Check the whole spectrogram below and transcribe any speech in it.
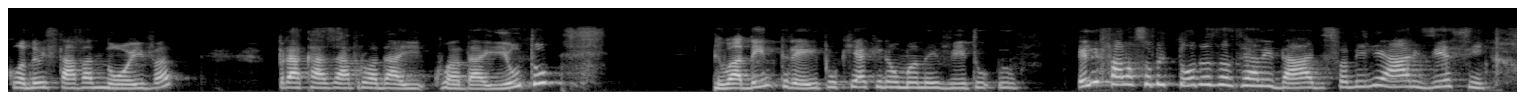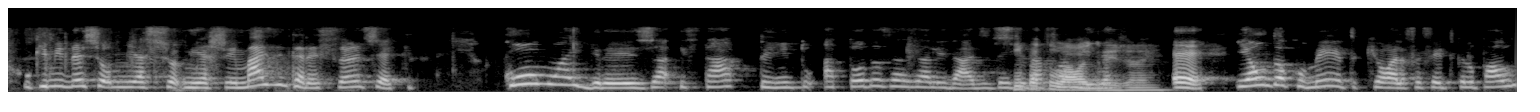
Quando eu estava noiva para casar pro com o Adailton, eu adentrei, porque aqui na Humana Evito ele fala sobre todas as realidades familiares. E assim, o que me deixou, me, achou, me achei mais interessante é que como a igreja está atento a todas as realidades dentro Sempre da atual família. a igreja, né? É, e é um documento que, olha, foi feito pelo Paulo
